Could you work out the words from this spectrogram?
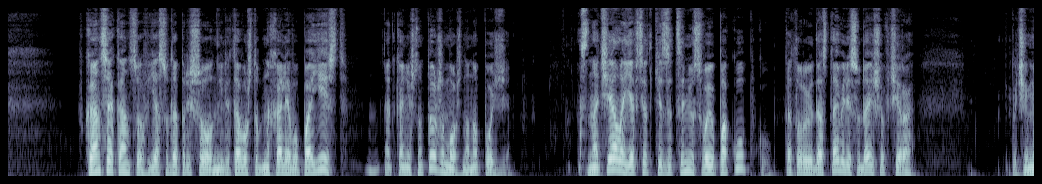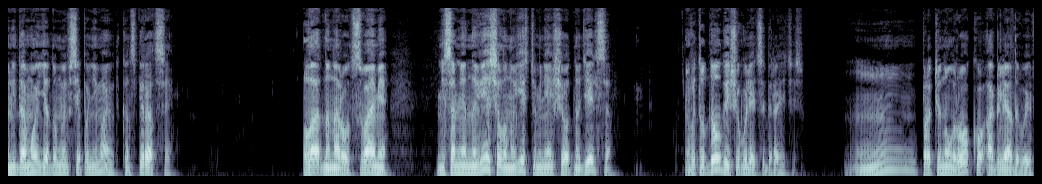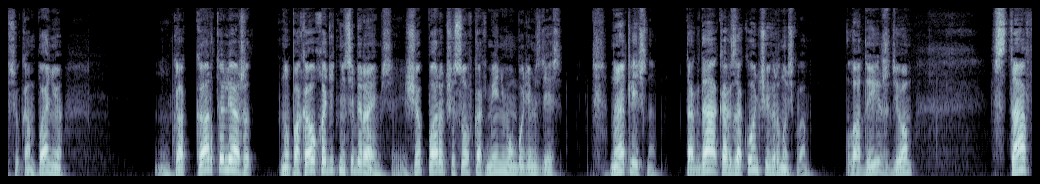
В конце концов, я сюда пришел не для того, чтобы на халяву поесть. Это, конечно, тоже можно, но позже. Сначала я все-таки заценю свою покупку, которую доставили сюда еще вчера. Почему не домой, я думаю, все понимают. Конспирация. Ладно, народ, с вами, несомненно, весело, но есть у меня еще одно дельце. Вы тут долго еще гулять собираетесь? М -м -м, протянул Рокко, оглядывая всю компанию. Как карта ляжет, но пока уходить не собираемся. Еще пару часов как минимум будем здесь. Ну и отлично. Тогда, как закончу, вернусь к вам. Лады, ждем. Встав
